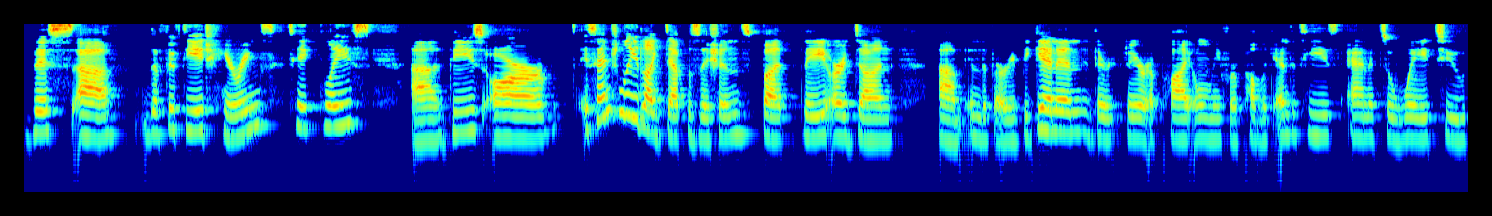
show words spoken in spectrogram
this uh, the 50H hearings take place. Uh, these are essentially like depositions, but they are done um, in the very beginning. They're, they apply only for public entities, and it's a way to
